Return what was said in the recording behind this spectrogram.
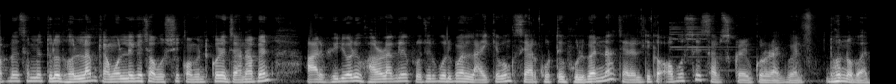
আপনাদের সামনে তুলে ধরলাম, কেমন লেগেছে অবশ্যই কমেন্ট করে জানাবেন। আর ভিডিওটি ভালো লাগলে প্রচুর পরিমাণ লাইক এবং শেয়ার করতে ভুলবেন না, চ্যানেলটিকে অবশ্যই সাবস্ক্রাইব করে রাখবেন। ধন্যবাদ।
